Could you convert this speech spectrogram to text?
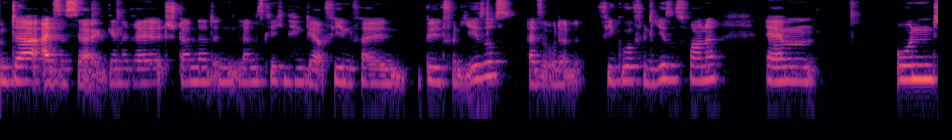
und da, also es ist ja generell Standard in Landeskirchen, hängt ja auf jeden Fall ein Bild von Jesus, also oder eine Figur von Jesus vorne. Ähm, und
